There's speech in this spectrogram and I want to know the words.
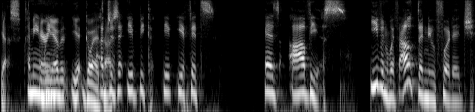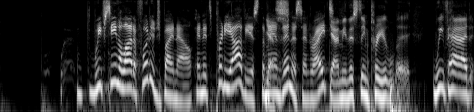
yes. I mean, Aaron, you when- have? Yeah, go ahead. I'm Todd. just saying, if, if if it's as obvious, even without the new footage, we've seen a lot of footage by now, and it's pretty obvious the man's innocent, right? Yeah, I mean, this thing pretty. uh, We've had,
